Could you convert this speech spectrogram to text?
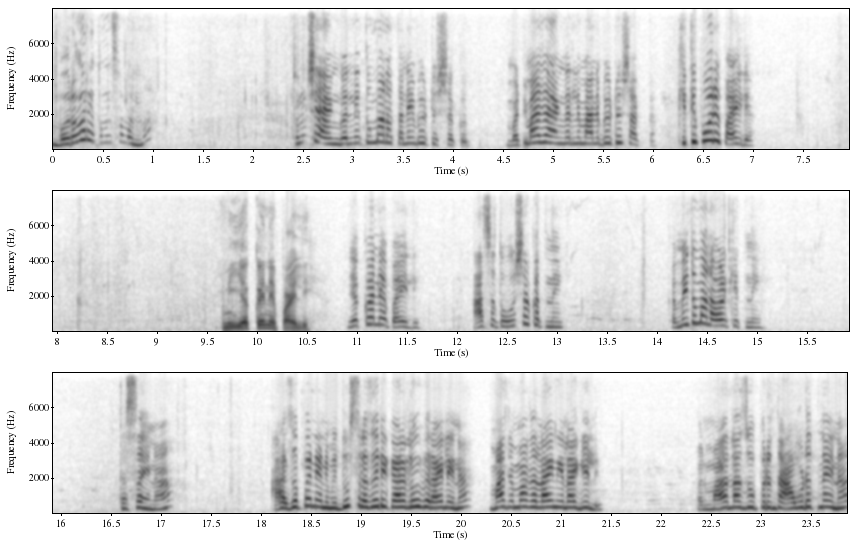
बरोबर आहे तुमचं म्हणणं. तुमच्या अँगलने तुम्हाला तर नाही भेटू शकत. बट माझ्या अँगलने मला भेटू शकता. किती पोरी पाहिल्या? मी एकही नाही पाहिली. एक नाही पाहिली. असं तर होऊ शकत नाही. का मी तुम्हाला ओळखीत नाही? तसं आहे ना? आज पण आहे ना मी दुसरं जरी करायला उभे राहिले ना माझ्या मागं लाईनीला गेले. पण मला जोपर्यंत आवडत नाही ना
